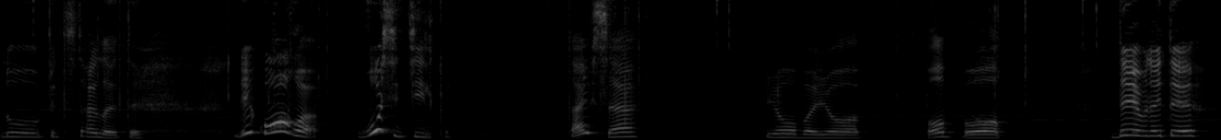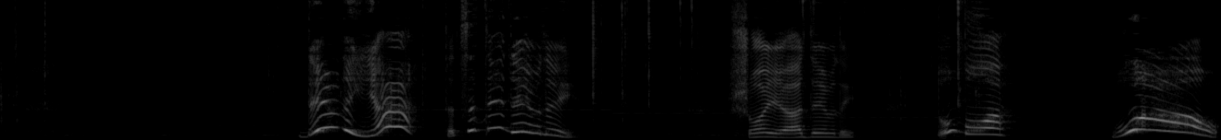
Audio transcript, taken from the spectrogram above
ну, підстрелити? Нікого. Гусі тільки. Та й все. Йо-моє. Боп-боп. Дивний ти. Дивний я? Та це ти дивний. Що я дивний? Ну бо. Вау!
